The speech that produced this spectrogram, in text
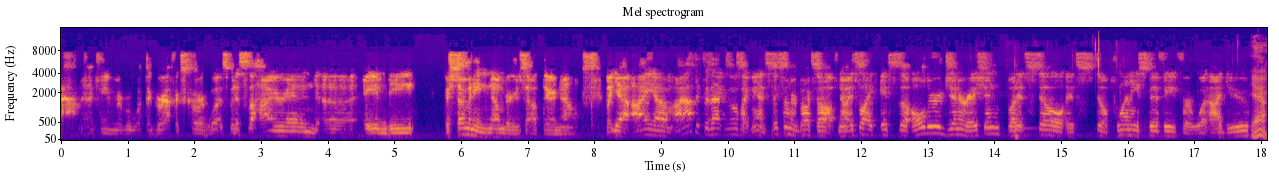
oh man, I can't remember what the graphics card was, but it's the higher end uh, AMD. There's so many numbers out there now, but yeah, I um, I opted for that because I was like, man, 600 bucks off. Now it's like it's the older generation, but it's still it's still plenty spiffy for what I do Yeah.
